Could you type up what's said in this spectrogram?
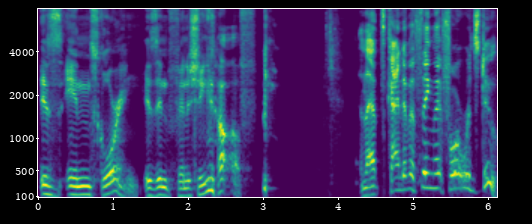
is in scoring, is in finishing it off. And that's kind of a thing that forwards do.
